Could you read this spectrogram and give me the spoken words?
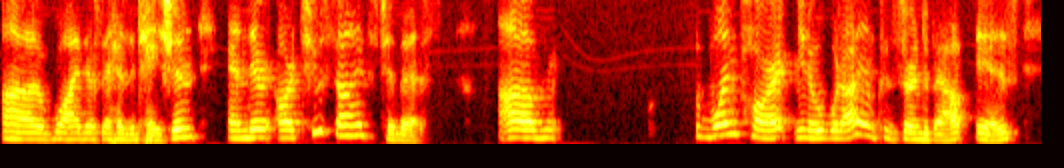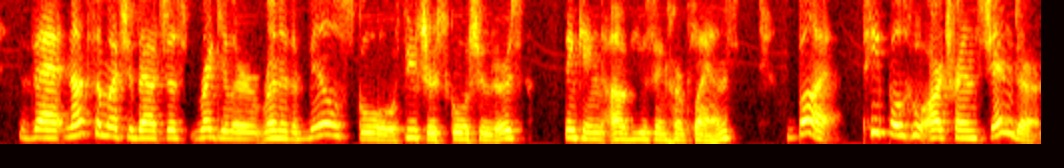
uh, why there's a hesitation. And there are two sides to this. Um, one part, you know, what I am concerned about is that not so much about just regular run of the mill school, future school shooters thinking of using her plans, but people who are transgender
